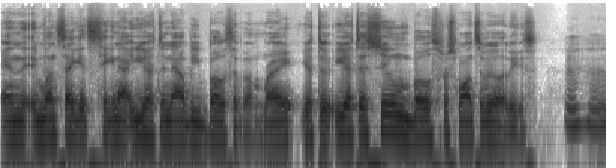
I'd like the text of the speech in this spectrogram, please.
and once that gets taken out, you have to now be both of them, right? You have to you have to assume both responsibilities. Mm-hmm.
